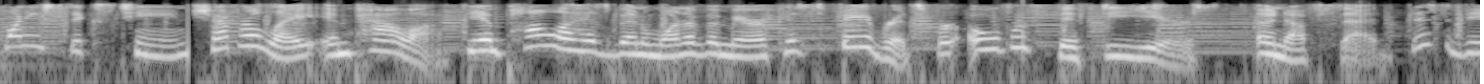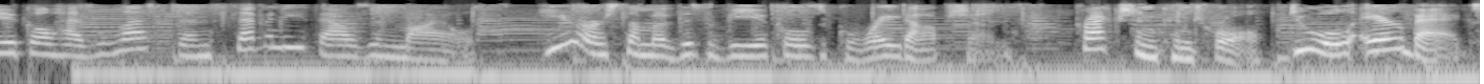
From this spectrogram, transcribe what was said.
2016 Chevrolet Impala. The Impala has been one of America's favorites for over 50 years. Enough said. This vehicle has less than 70,000 miles. Here are some of this vehicle's great options. Traction control, dual airbags,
